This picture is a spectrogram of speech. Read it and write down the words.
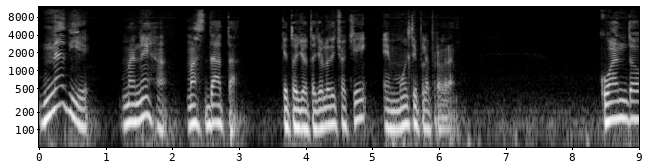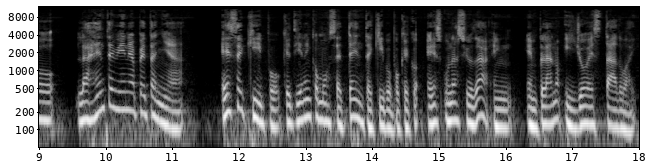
nadie maneja más data que Toyota. Yo lo he dicho aquí en múltiples programas. Cuando la gente viene a petañar, ese equipo que tienen como 70 equipos, porque es una ciudad en, en plano, y yo he estado ahí,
